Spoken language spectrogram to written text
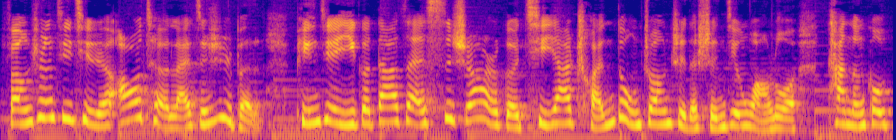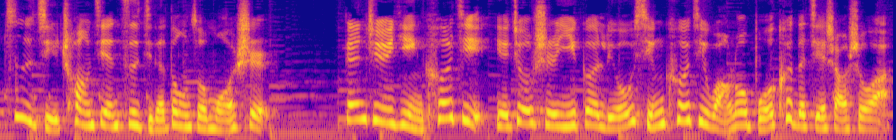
仿生机器人 Alter 来自日本，凭借一个搭载四十二个气压传动装置的神经网络，它能够自己创建自己的动作模式。根据影科技，也就是一个流行科技网络博客的介绍说啊，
